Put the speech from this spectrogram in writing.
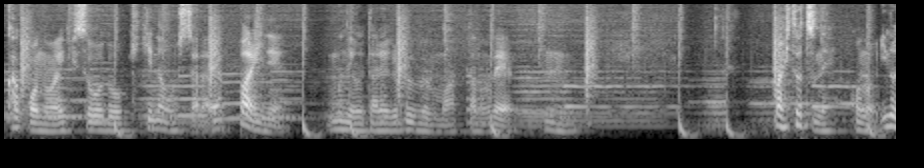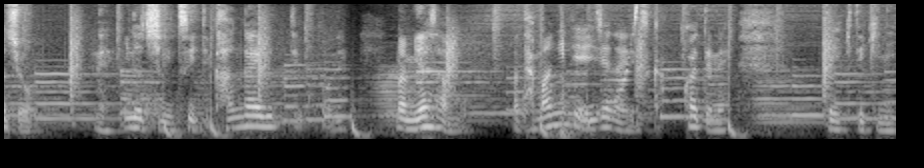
過去のエピソードを聞き直したら、やっぱりね、胸打たれる部分もあったので、うん。まあ一つね、この命を、ね、命について考えるっていうことをね、まあ皆さんも、まあ、たまにでいいじゃないですか。こうやってね、定期的に、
